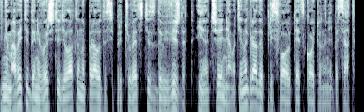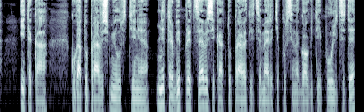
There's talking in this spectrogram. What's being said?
Внимавайте да не вършите делата на правата си пред човеците, за да ви виждат, иначе нямате награда при свой Отец, който е на небесата. И така, когато правиш милостиня, не тръби пред себе си, както правят лицемерите по синагогите и по улиците,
